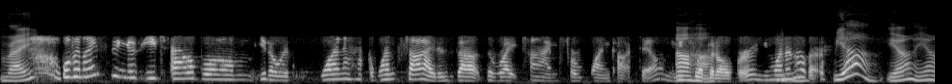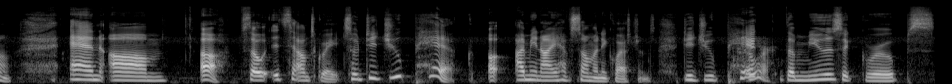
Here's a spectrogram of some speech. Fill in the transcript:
right? Well, the nice thing is each album, you know, like one one side is about the right time for one cocktail, and you Uh-huh. flip it over and you want another. Yeah, yeah, yeah. And um oh, so it sounds great. So did you pick uh, I mean I have so many questions. Did you pick Sure. the music groups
